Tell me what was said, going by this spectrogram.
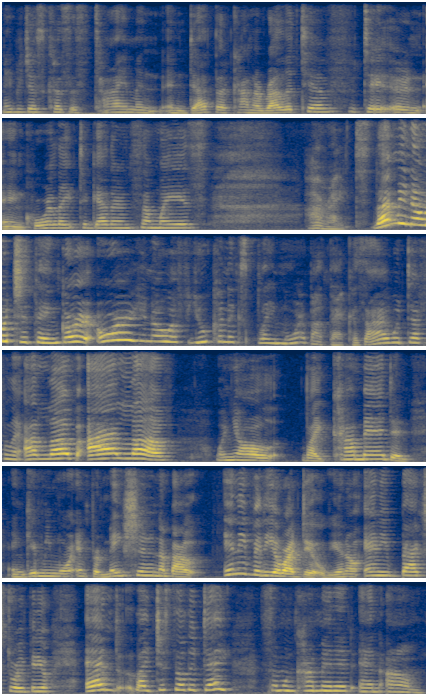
Maybe just because it's time and, and death are kind of relative to and, and correlate together in some ways. All right. Let me know what you think or or you know if you can explain more about that cuz I would definitely I love I love when y'all like comment and and give me more information about any video I do, you know, any backstory video. And like just the other day someone commented and um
